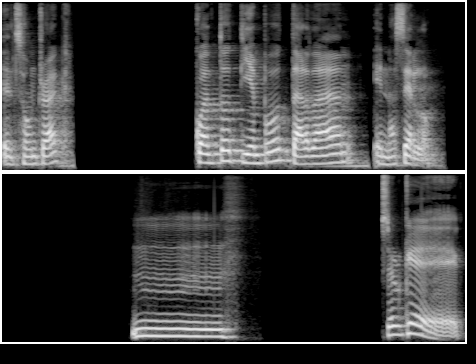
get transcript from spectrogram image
el soundtrack, ¿cuánto tiempo tardan en hacerlo? Mm, creo que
